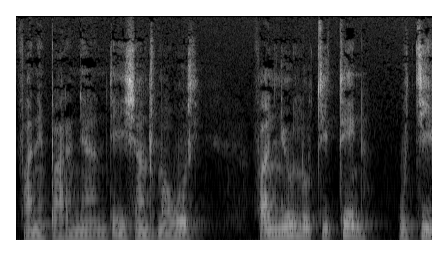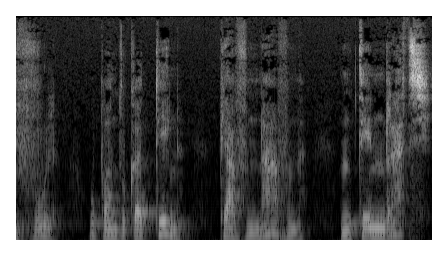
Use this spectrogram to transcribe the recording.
fa any am-parany any dia hisy andro mahory, fa ny olona ho tia tena, ho tia vola, ho mpandoka tena, mpiavonavona, miteny ratsy,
